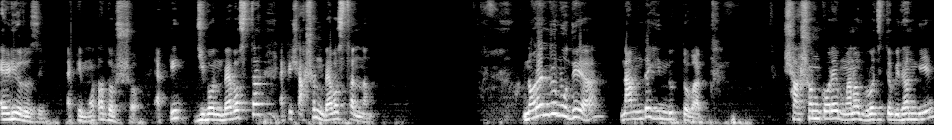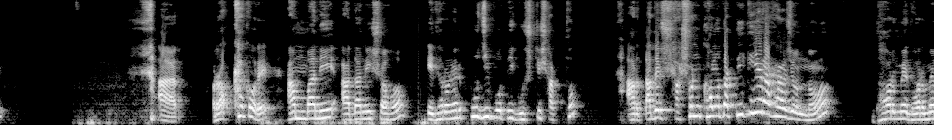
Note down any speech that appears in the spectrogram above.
আইডিওলজি একটি মতাদর্শ, একটি জীবন ব্যবস্থা, একটি শাসন ব্যবস্থার নাম। নরেন্দ্র মোদীরা নাম দেয় হিন্দুত্ববাদ। শাসন করে মানব রচিত বিধান দিয়ে। আর রক্ষা করে আম্বানি, আদানি সহ এ ধরনের পুঁজিপতি গোষ্ঠী স্বার্থ আর তাদের শাসন ক্ষমতা টিকিয়ে রাখার জন্য ধর্মে ধর্মে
